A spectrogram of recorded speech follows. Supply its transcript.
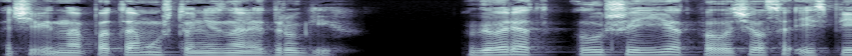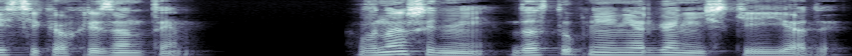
очевидно потому, что не знали других. Говорят, лучший яд получался из пестиков хризантем. В наши дни доступнее неорганические яды.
